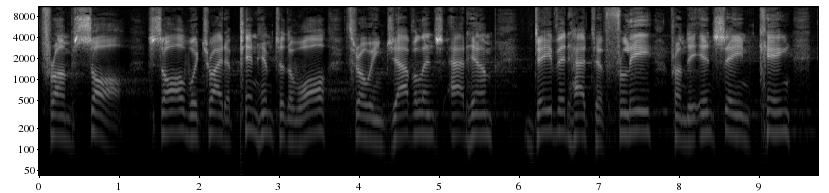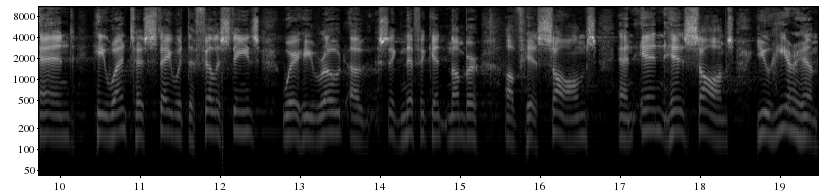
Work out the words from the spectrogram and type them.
from Saul. Saul would try to pin him to the wall, throwing javelins at him. David had to flee from the insane king, and he went to stay with the Philistines, where he wrote a significant number of his Psalms. And in his Psalms, you hear him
